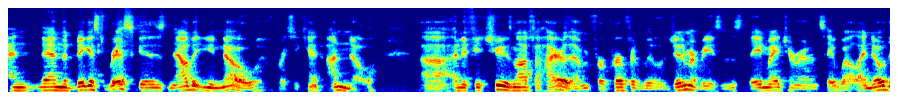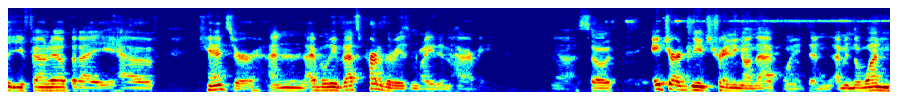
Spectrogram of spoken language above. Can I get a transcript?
And then the biggest risk is now that you know, of course, you can't unknow uh, and if you choose not to hire them for perfectly legitimate reasons, they might turn around and say, Well, I know that you found out that I have cancer, and I believe that's part of the reason why you didn't hire me. Uh, so HR needs training on that point. And I mean, the one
